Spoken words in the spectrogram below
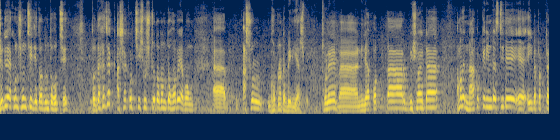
যদিও এখন শুনছি যে তদন্ত হচ্ছে, তো দেখা যাক, আশা করছি সুষ্ঠু তদন্ত হবে এবং আসল ঘটনাটা বেরিয়ে আসবে। আসলে নিরাপত্তার বিষয়টা আমাদের নাটকের ইন্ডাস্ট্রিতে এই ব্যাপারটা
